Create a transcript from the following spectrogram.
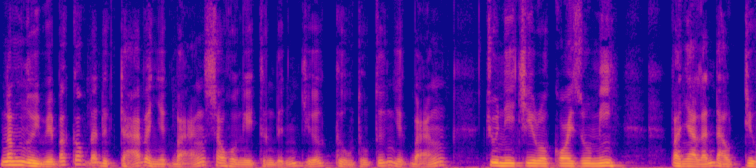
Năm người bị bắt cóc đã được trả về Nhật Bản sau hội nghị thượng đỉnh giữa cựu Thủ tướng Nhật Bản Junichiro Koizumi và nhà lãnh đạo Triều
